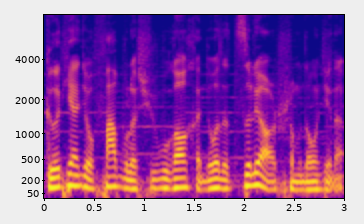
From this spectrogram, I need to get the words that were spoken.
隔天就发布了徐步高很多的资料，是什么东西呢？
